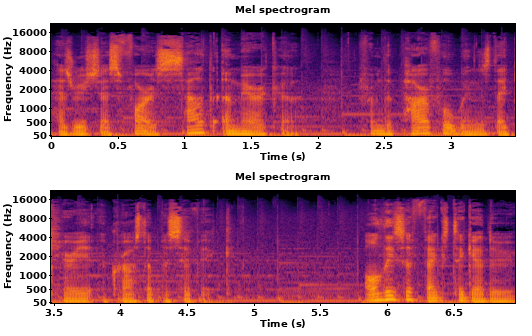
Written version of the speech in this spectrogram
has reached as far as South America from the powerful winds that carry it across the Pacific. All these effects together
